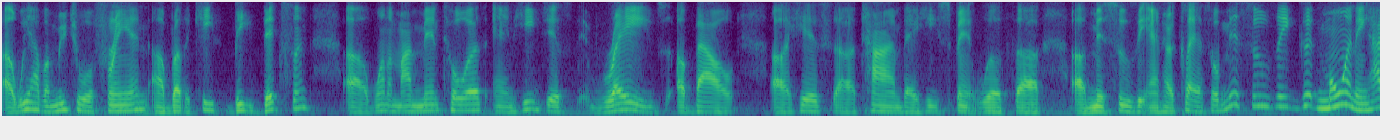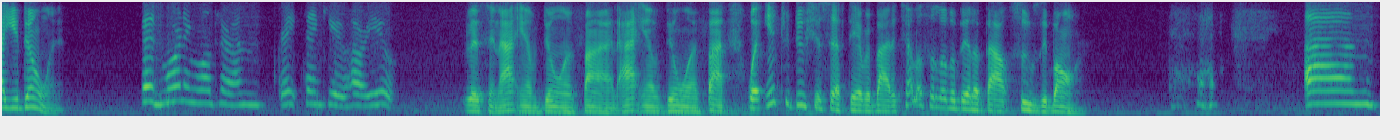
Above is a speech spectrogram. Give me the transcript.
Uh, we have a mutual friend, uh, Brother Keith B. Dixon, uh, one of my mentors, and he just raves about. Uh, his uh, time that he spent with uh, Miss Suse and her class. So, Miss Suse, good morning. How you doing? Good morning, Walter. I'm great, thank you. How are you? Listen, I am doing fine. I am doing fine. Well, introduce yourself to everybody. Tell us a little bit about Suse Barnes. um,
